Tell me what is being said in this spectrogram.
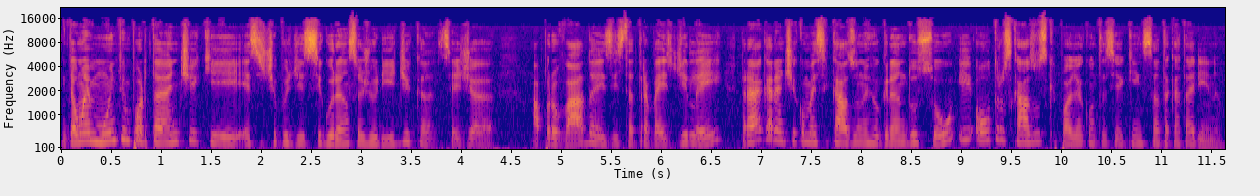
Então é muito importante que esse tipo de segurança jurídica seja aprovada, existe através de lei, para garantir como esse caso no Rio Grande do Sul e outros casos que podem acontecer aqui em Santa Catarina.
